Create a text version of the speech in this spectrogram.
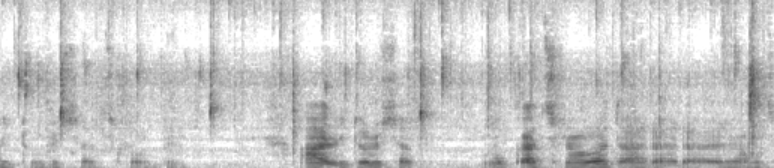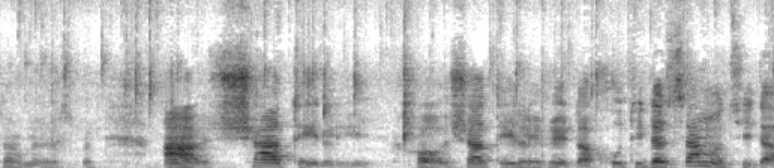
ლიტური საცხობი აა ლიტური საცხობი უკაცრავად? არა არა რაღაცა ამერესპე. აა შატილი. ხო შატილი ღირდა. 5 და 60 და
